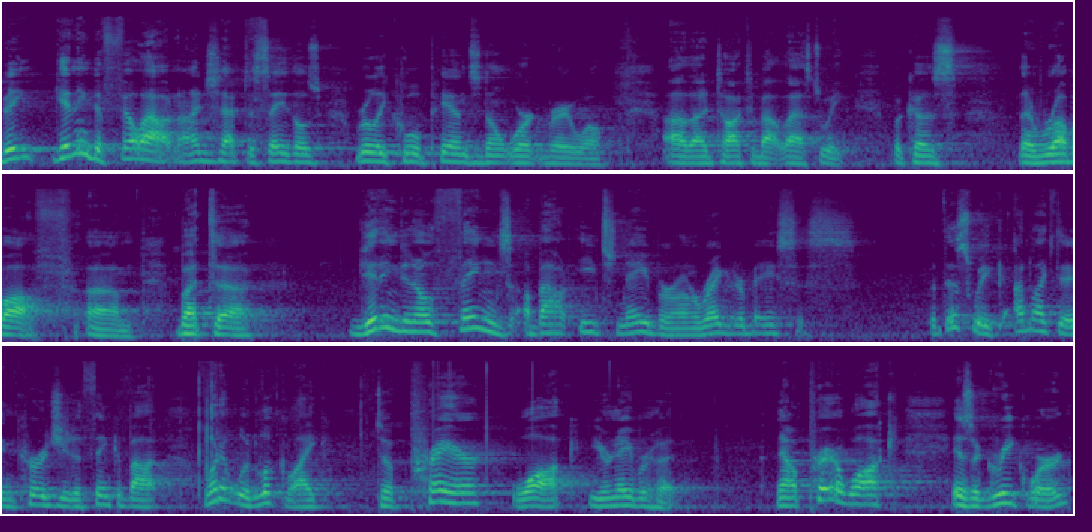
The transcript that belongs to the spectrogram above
beginning to fill out. And I just have to say, those really cool pens don't work very well uh, that I talked about last week because they rub off. Um, but uh, getting to know things about each neighbor on a regular basis. But this week, I'd like to encourage you to think about what it would look like to prayer walk your neighborhood. Now, prayer walk is a Greek word.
